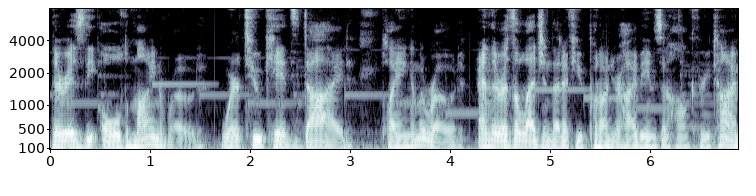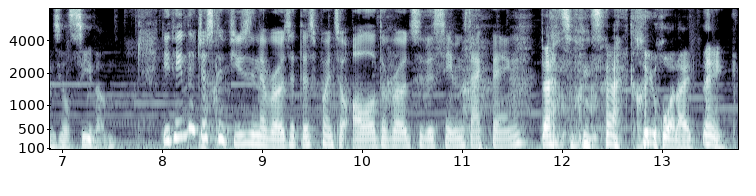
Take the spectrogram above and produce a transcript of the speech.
there is the old mine road where two kids died playing in the road, and there is a legend that if you put on your high beams and honk three times, you'll see them. Do you think they're just confusing the roads at this point, so all of the roads do the same exact thing? That's exactly what I think.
